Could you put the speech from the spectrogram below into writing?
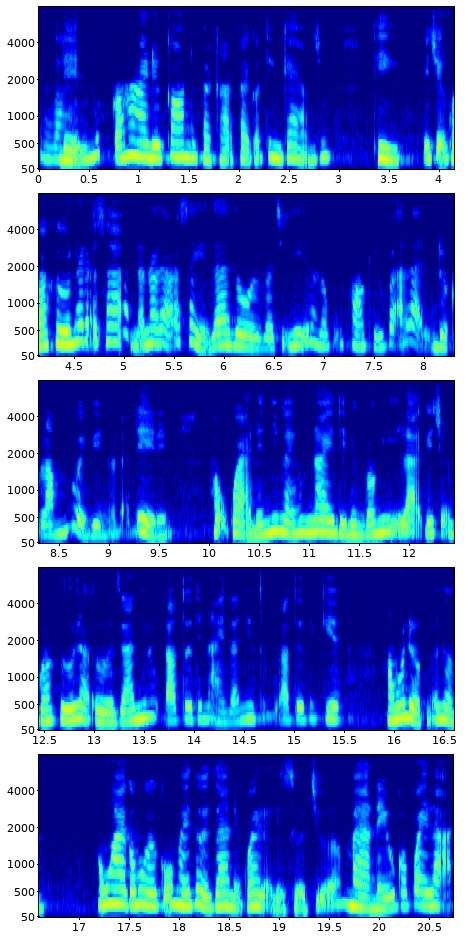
Vâng. để lúc có hai đứa con thì phải, phải có tình cảm chứ thì cái chuyện quá khứ nó đã xa đã nó đã xảy ra rồi và chị nghĩ là nó cũng khó cứu vãn lại được lắm bởi vì nó đã để đến hậu quả đến như ngày hôm nay. Thì đừng có nghĩ lại cái chuyện quá khứ là ở giá như lúc đó tôi thế này, giá như lúc đó tôi thế kia, không có được nữa rồi. Không ai có một cái cỗ máy thời gian để quay lại để sửa chữa, mà nếu có quay lại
